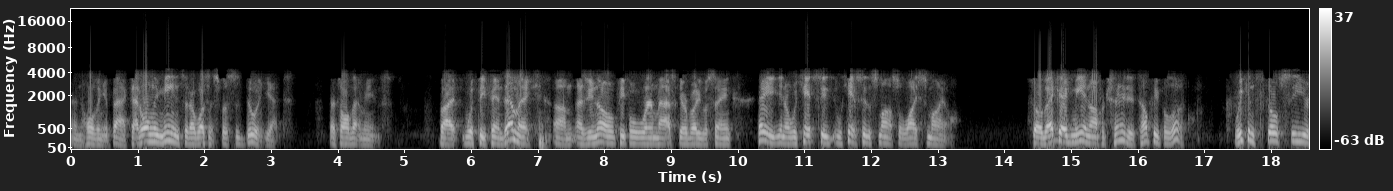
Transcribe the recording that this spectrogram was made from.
and holding it back. That only means that I wasn't supposed to do it yet. That's all that means. But with the pandemic, um, as you know, people were wearing masks. Everybody was saying, "Hey, you know, we can't see we can't see the smile, so why smile?" So that gave me an opportunity to tell people, "Look, we can still see your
